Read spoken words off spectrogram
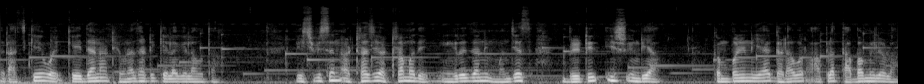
राजकीय वै कैद्यांना ठेवण्यासाठी केला गेला होता. इसवी सन अठराशे अठरामध्ये इंग्रजांनी म्हणजेच ब्रिटिश ईस्ट इंडिया कंपनीने या गडावर आपला ताबा मिळवला.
